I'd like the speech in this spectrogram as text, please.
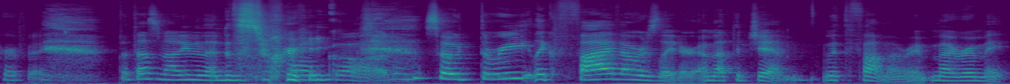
Perfect. But that's not even the end of the story. Oh god. So three, like five hours later, I'm at the gym with Fama, my roommate,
